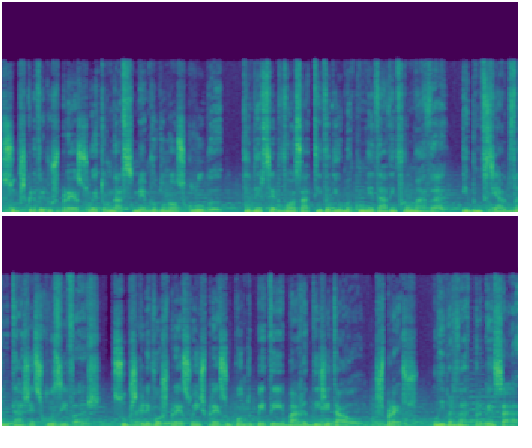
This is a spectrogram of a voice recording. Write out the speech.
Subscrever o Expresso é tornar-se membro do nosso clube, poder ser voz ativa de uma comunidade informada e beneficiar de vantagens exclusivas. Subscreva o Expresso em expresso.pt barra digital. Expresso. Liberdade para pensar.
